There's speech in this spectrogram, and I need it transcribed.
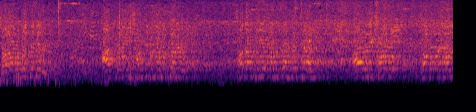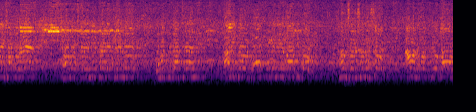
সবার উপস্থিতি আজকে এই শান্তিপূর্ণ অনুষ্ঠানে সকাল থেকে অনুষ্ঠান করছেন আওয়ামী লীগ সহ সকল সহযোগী সংগঠনের সর্বস্তরের নির্বাচনের কেন্দ্র উপস্থিত আছেন মানিকগঞ্জ এক থেকে নির্বাচিত সংসদ সদস্য আমাদের প্রিয় ভাই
